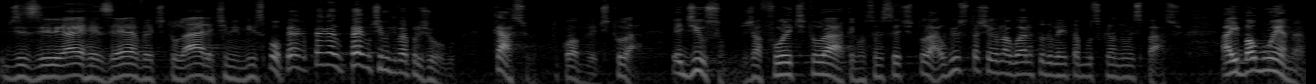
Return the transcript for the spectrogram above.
dizer, ah, é reserva, é titular, é time misto. Pô, pega, pega, pega o time que vai para o jogo. Cássio, óbvio, é titular. Edilson já foi titular, tem condições de ser titular. O Wilson está chegando agora, tudo bem, está buscando um espaço. Aí Balbuena,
